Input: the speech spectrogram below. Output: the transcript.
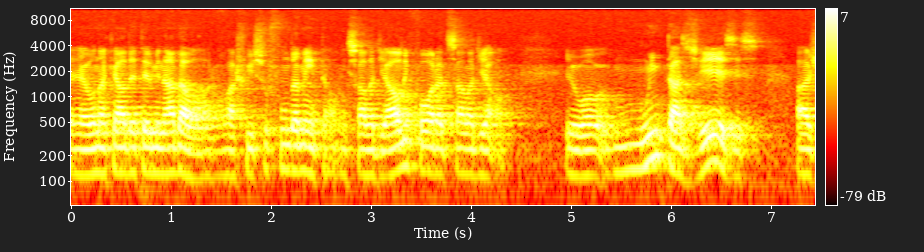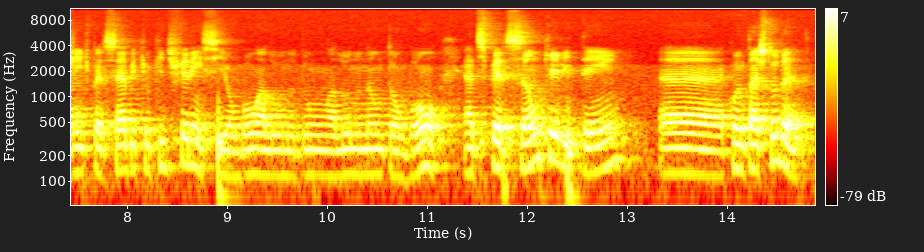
é, ou naquela determinada hora. Eu acho isso fundamental, em sala de aula e fora de sala de aula. Eu, muitas vezes a gente percebe que o que diferencia um bom aluno de um aluno não tão bom é a dispersão que ele tem é, quando está estudando.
